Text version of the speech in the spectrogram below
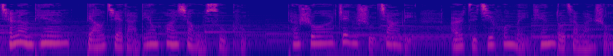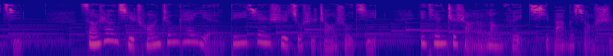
前两天，表姐打电话向我诉苦，她说这个暑假里。儿子几乎每天都在玩手机，早上起床睁开眼，第一件事就是找手机，一天至少要浪费七八个小时。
